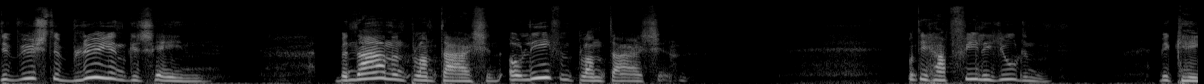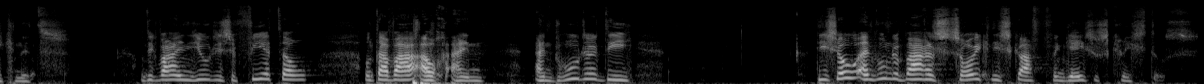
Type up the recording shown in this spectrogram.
die Wüste blühen gesehen. Bananenplantagen, Olivenplantagen. Und ich habe viele Juden begegnet. Und ich war in jüdische Viertel und da war auch ein, ein Bruder, die, die so ein wunderbares Zeugnis gab von Jesus Christus.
